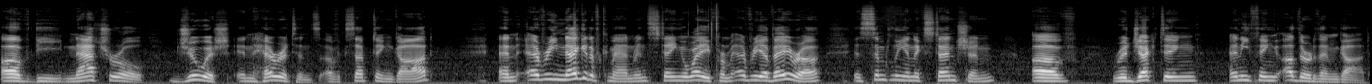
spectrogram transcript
of the natural Jewish inheritance of accepting God, and every negative commandment, staying away from every Avera, is simply an extension of rejecting anything other than God.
